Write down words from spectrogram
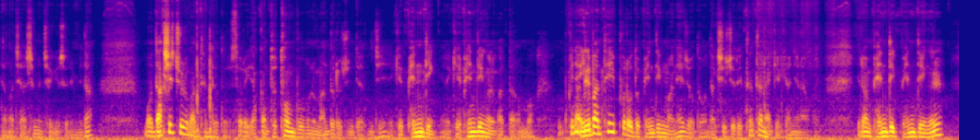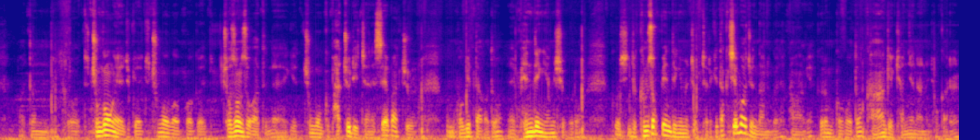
같이 하시면 제 기술입니다. 뭐 낚싯줄 같은 데도 서로 약간 두터운 부분을 만들어 준다든지 이렇게 밴딩 이렇게 밴딩을 갖다가 뭐 그냥 일반 테이프로도 밴딩만 해줘도 낚싯줄이 튼튼하게 견인하고요. 이런 밴딩 밴딩을 어떤 그 중공의 그 중공업 그 조선소 같은데 이게 중공 그 밧줄 있잖아요 쇠 밧줄 거기다가도 예, 밴딩 형식으로 그것이 이제 금속 밴딩이면 좀 저렇게 딱 찝어준다는 거죠 강하게 그럼 그것도 강하게 견인하는 효과를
